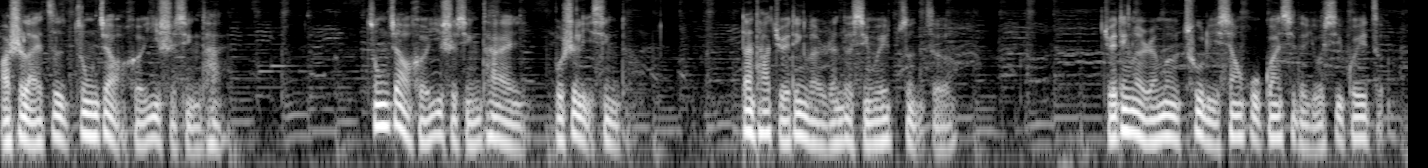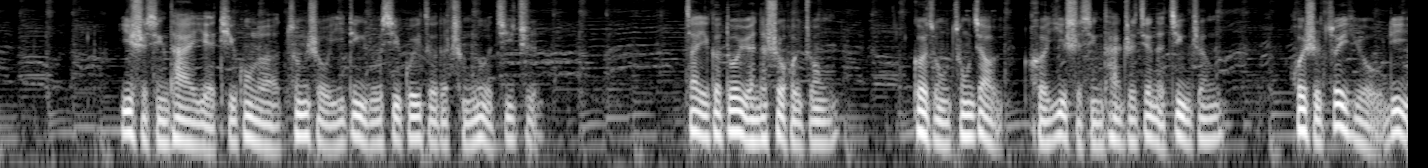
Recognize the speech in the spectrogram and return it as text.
而是来自宗教和意识形态。宗教和意识形态不是理性的，但它决定了人的行为准则。决定了人们处理相互关系的游戏规则。意识形态也提供了遵守一定游戏规则的承诺机制。在一个多元的社会中，各种宗教和意识形态之间的竞争，会使最有利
